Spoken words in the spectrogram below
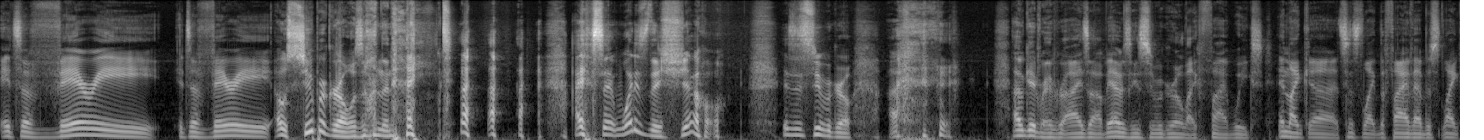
it's a very, it's a very. Oh, Supergirl was on the night. I said, "What is this show?" This is Supergirl. I'm getting ready for Eyes Off. I haven't seen Supergirl like five weeks, and like uh, since like the five episodes, like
